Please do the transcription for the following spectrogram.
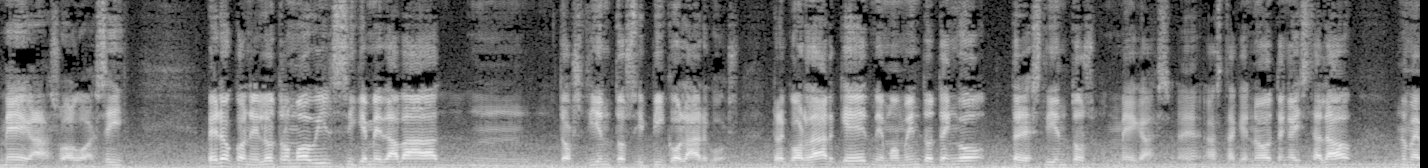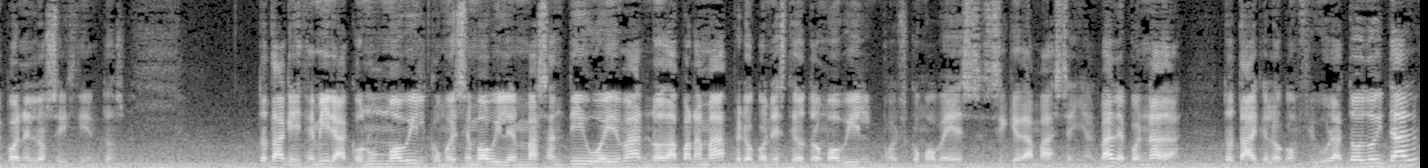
megas o algo así. Pero con el otro móvil sí que me daba 200 y pico largos. Recordar que de momento tengo 300 megas, ¿eh? hasta que no lo tenga instalado no me ponen los 600. Total, que dice, mira, con un móvil, como ese móvil es más antiguo y demás, no da para más, pero con este otro móvil, pues como ves, sí que da más señal. Vale, pues nada, total, que lo configura todo y tal.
